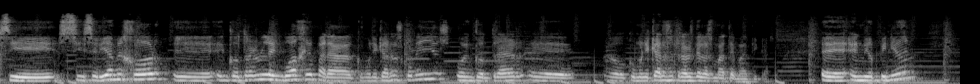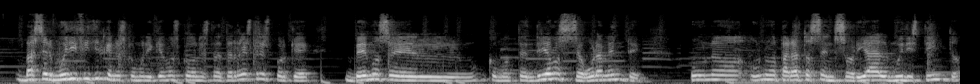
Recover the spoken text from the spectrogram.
Si, sería mejor eh, encontrar un lenguaje para comunicarnos con ellos o encontrar eh, comunicarnos a través de las matemáticas. Eh, en mi opinión, va a ser muy difícil que nos comuniquemos con extraterrestres porque vemos el, como tendríamos seguramente uno, un aparato sensorial muy distinto,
